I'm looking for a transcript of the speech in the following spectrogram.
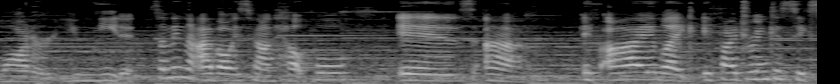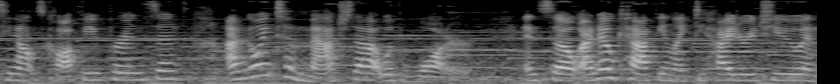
water. You need it. Something that I've always found helpful is um, if I like, if I drink a 16 ounce coffee, for instance, I'm going to match that with water. And so I know caffeine like dehydrates you and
